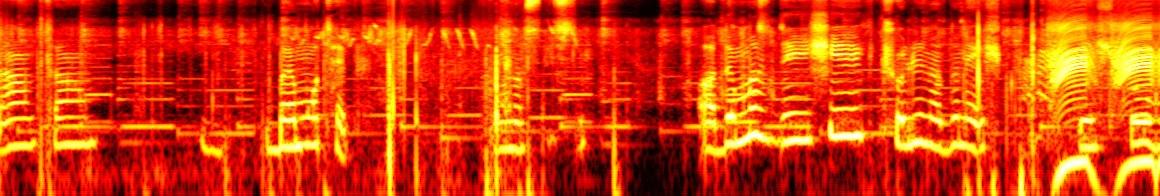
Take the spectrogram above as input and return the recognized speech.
Tamam tamam. Bemotep. Bu nasıl isim? Adımız değişik. Çölün adı ne? Değişik.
